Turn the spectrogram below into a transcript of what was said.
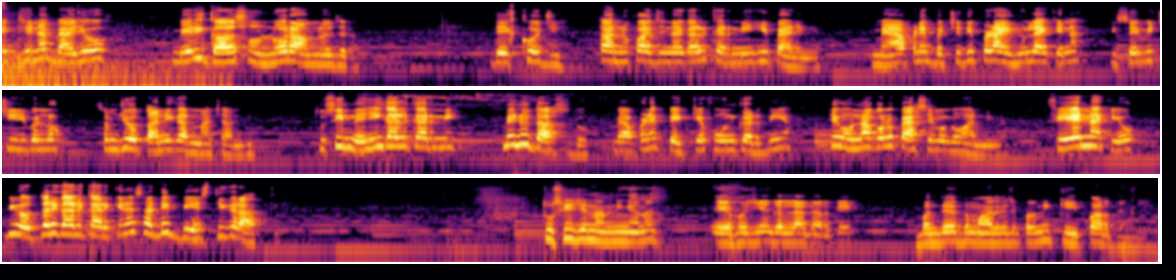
ਇੱਥੇ ਨਾ ਬਹਿ ਜਾਓ ਮੇਰੀ ਗੱਲ ਸੁਣ ਲਓ ਆਰਾਮ ਨਾਲ ਜਰਾ। ਦੇਖੋ ਜੀ ਤੁਹਾਨੂੰ ਭਾਜੀ ਨਾਲ ਗੱਲ ਕਰਨੀ ਹੀ ਪੈਣੀ ਹੈ। ਮੈਂ ਆਪਣੇ ਬੱਚੇ ਦੀ ਪੜ੍ਹਾਈ ਨੂੰ ਲੈ ਕੇ ਨਾ ਕਿਸੇ ਵੀ ਚੀਜ਼ ਵੱਲੋਂ ਸਮਝੌਤਾ ਨਹੀਂ ਕਰਨਾ ਚਾਹੁੰਦੀ। ਤੁਸੀਂ ਨਹੀਂ ਗੱਲ ਕਰਨੀ ਮੈਨੂੰ ਦੱਸ ਦਿਓ ਮੈਂ ਆਪਣੇ ਪੇਕੇ ਫੋਨ ਕਰਦੀ ਆ ਤੇ ਉਹਨਾਂ ਕੋਲੋਂ ਪੈਸੇ ਮੰਗਵਾਨੀ ਆ ਫੇਰ ਨਾ ਕਿਹੋ ਵੀ ਉਧਰ ਗੱਲ ਕਰਕੇ ਨਾ ਸਾਡੀ ਬੇਇੱਜ਼ਤੀ ਕਰਾਤੀ। ਤੁਸੀਂ ਜਨਾਨੀਆਂ ਨਾ ਇਹੋ ਜਿਹੀਆਂ ਗੱਲਾਂ ਕਰਕੇ ਬੰਦੇ ਦੇ ਦਿਮਾਗ ਵਿੱਚ ਪਤਾ ਨਹੀਂ ਕੀ ਭਰ ਦਿੰਦੇ ਹੋ।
